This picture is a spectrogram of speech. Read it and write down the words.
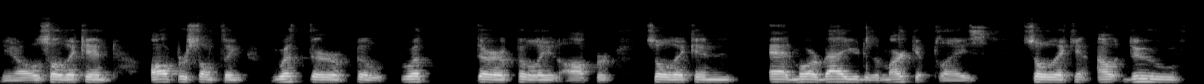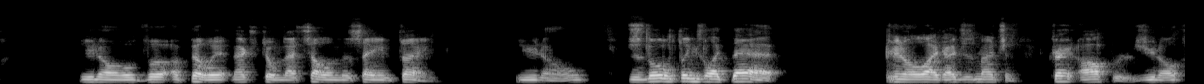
you know, so they can offer something with their with their affiliate offer so they can add more value to the marketplace so they can outdo you know the affiliate next to them that's selling the same thing You know, just little things like that. You know, like I just mentioned, create offers, you know,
